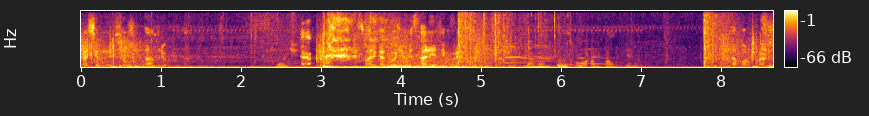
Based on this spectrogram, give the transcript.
Красиво нарисован, да, Андрюх? Очень. Ты смотри, какой у него пистолетик прям. Да, вон, вот попал прям. Набор прошил.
